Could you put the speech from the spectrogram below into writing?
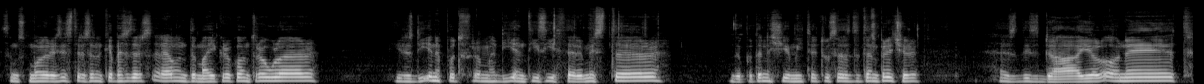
Some small resistors and capacitors around the microcontroller. Here's the input from the NTC thermistor. The potentiometer to set the temperature has this dial on it.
